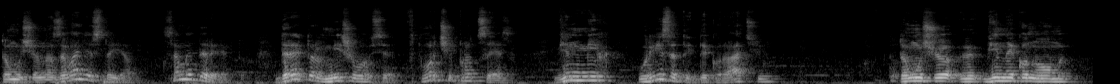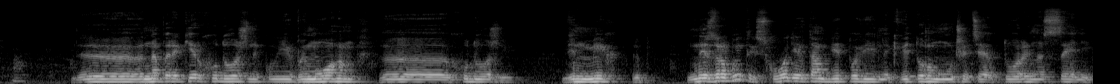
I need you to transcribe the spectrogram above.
Тому що на заваді стояв саме директор. Директор вмішувався в творчий процес. Він міг урізати декорацію, тому що е, він економив е, наперекір художнику і вимогам художніх. Він міг не зробити сходів там відповідних, від того мучаться актори на сцені,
